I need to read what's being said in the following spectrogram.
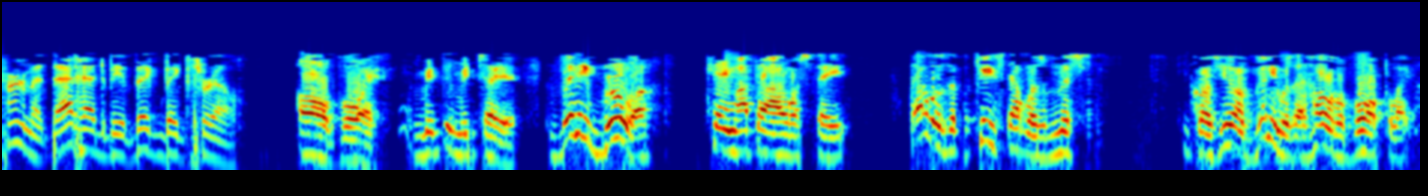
tournament. That had to be a big, big thrill. Oh boy, let me, let me tell you, Vinnie Brewer came out to Iowa State. That was the piece that was missing because you know Vinnie was a hell of a ball player.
